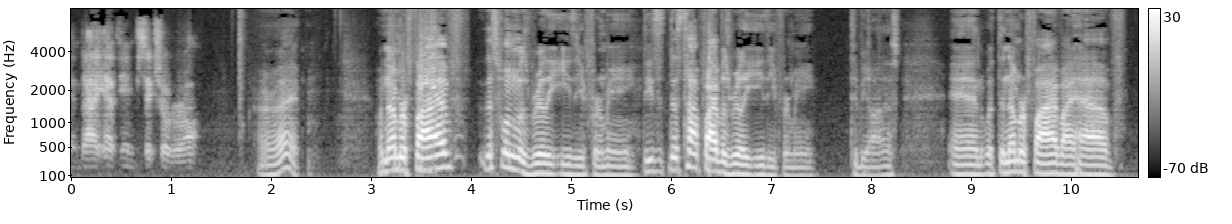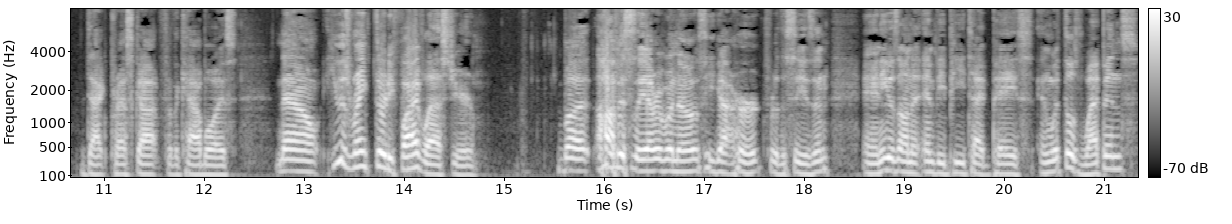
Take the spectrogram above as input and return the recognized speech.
and I have him six overall. All right. Well, number five, this one was really easy for me. These this top five was really easy for me, to be honest. And with the number five, I have Dak Prescott for the Cowboys. Now he was ranked 35 last year, but obviously everyone knows he got hurt for the season, and he was on an MVP type pace. And with those weapons,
